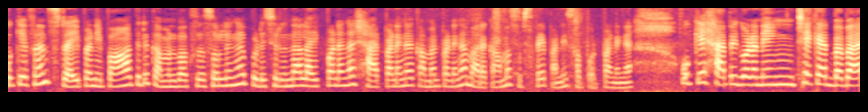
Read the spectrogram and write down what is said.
ஓகே ஃப்ரெண்ட்ஸ் ட்ரை பண்ணி பார்த்துட்டு கமெண்ட் பாக்ஸில் சொல்லுங்கள் பிடிச்சிருந்தா லைக் பண்ணுங்கள் ஷேர் பண்ணுங்கள் கமெண்ட் பண்ணுங்கள் மறக்காமல் சப்ஸ்கிரைப் பண்ணி சப்போர்ட் பண்ணுங்கள் okay happy gardening take care bye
